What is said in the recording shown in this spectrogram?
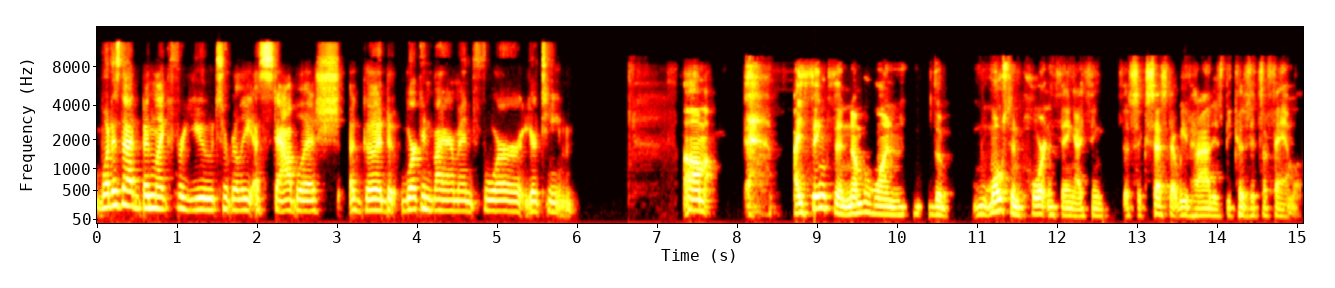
what has that been like for you to really establish a good work environment for your team? Um i think the number one the most important thing i think the success that we've had is because it's a family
